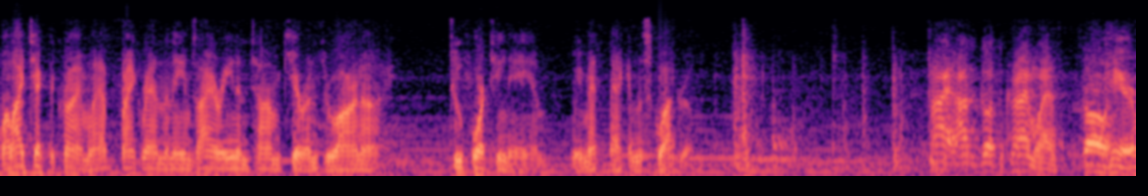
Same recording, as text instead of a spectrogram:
While I checked the crime lab, Frank ran the names Irene and Tom Kieran through R&I. 2.14 a.m. We met back in the squad room. Hi, how'd it go at the crime lab? It's all here.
